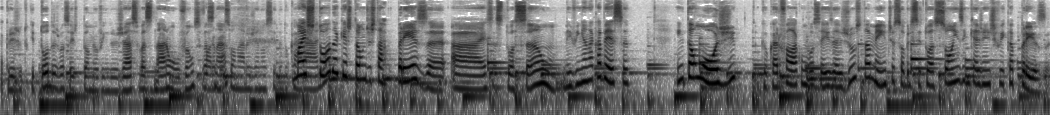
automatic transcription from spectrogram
Acredito que todas vocês que estão me ouvindo já se vacinaram ou vão se Fora vacinar. Bolsonaro, genocida do caralho. Mas toda a questão de estar presa a essa situação me vinha na cabeça. Então hoje, o que eu quero falar com vocês é justamente sobre situações em que a gente fica presa.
